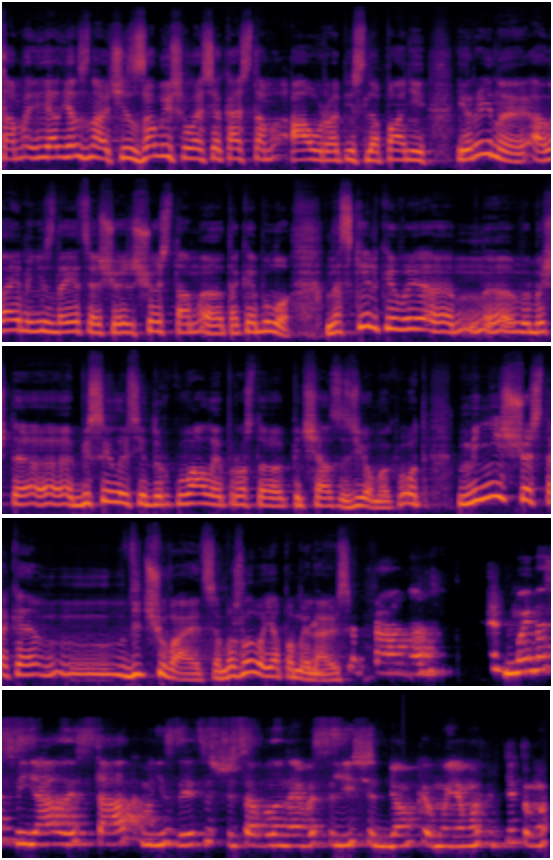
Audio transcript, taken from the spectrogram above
там я, я не знаю, чи залишилась якась там аура після пані Ірини, але мені здається, що щось там таке було. Наскільки ви, вибачте, бісились і дуркували просто під час зйомок? От мені щось таке відчувається. Можливо, я помиляюся. Правда. Ми насміялись так. Мені здається, що це були найвеселіші дньомки в моєму житті, тому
